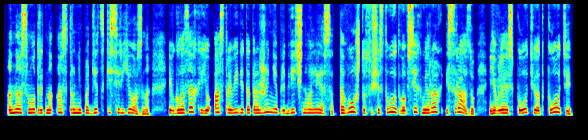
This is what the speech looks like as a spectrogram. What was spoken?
чуть больше, но однажды она бы тоже ушла, как дракон. «Мама?» Розочка глядит серьезно, а ее подружка цепляется за руку. Она смотрит на Астру не по-детски серьезно, и в глазах ее Астра видит отражение предвечного леса, того, что существует во всех мирах и сразу, являясь плотью от плоти,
